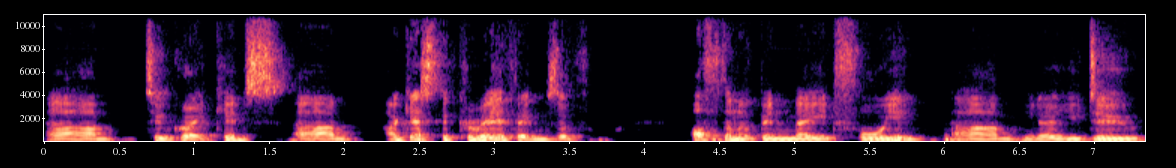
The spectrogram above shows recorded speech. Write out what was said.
Um, two great kids. Um, I guess the career things have often have been made for you. Um, you know, you do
